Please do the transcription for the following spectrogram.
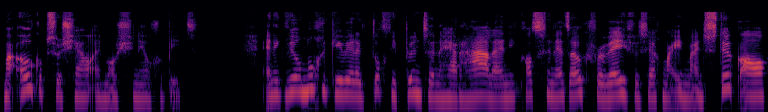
maar ook op sociaal-emotioneel gebied. En ik wil nog een keer wil toch die punten herhalen. En ik had ze net ook verweven, zeg maar, in mijn stuk al.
